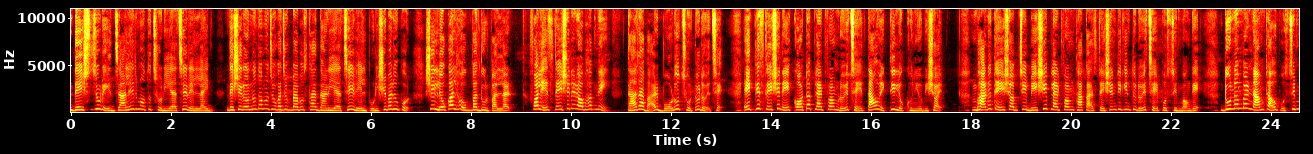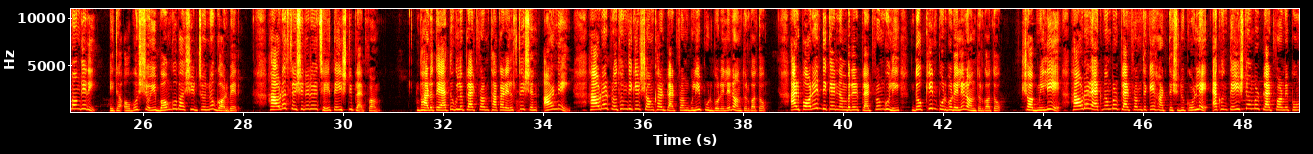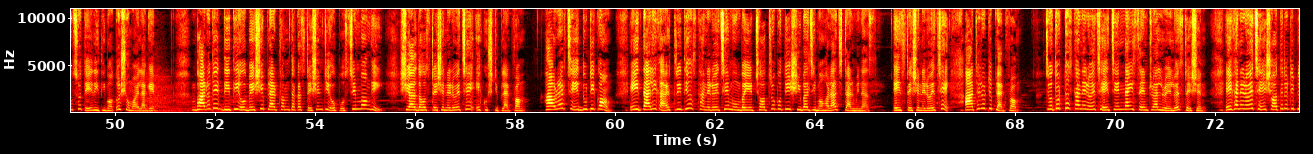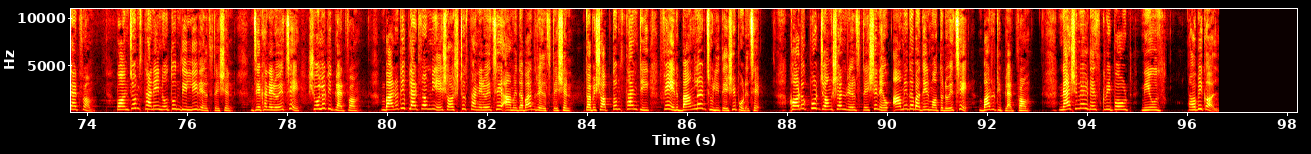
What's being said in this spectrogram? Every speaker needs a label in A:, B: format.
A: দেশ জুড়ে জালের মতো ছড়িয়ে আছে রেল লাইন। দেশের অন্যতম যোগাযোগ ব্যবস্থা দাঁড়িয়ে আছে রেল পরিষেবার উপর। সে লোকাল হোক বা দূরপাল্লার। ফলে স্টেশনের অভাব নেই, তার আবার বড় ছোট রয়েছে। একটি স্টেশনে কটা প্ল্যাটফর্ম রয়েছে, তাও একটি লক্ষণীয় বিষয়। ভারতে সবচেয়ে বেশি প্ল্যাটফর্ম থাকা স্টেশনটি কিন্তু রয়েছে পশ্চিমবঙ্গে। দু নম্বর নামটাও পশ্চিমবঙ্গেরই। এটা অবশ্যই বঙ্গবাসীর জন্য গর্বের। হাওড়া স্টেশনে রয়েছে তেইশটি প্ল্যাটফর্ম। ভারতে এতগুলো প্ল্যাটফর্ম থাকা রেল স্টেশন আর নেই। হাওড়ার প্রথম দিকের সংখ্যার প্ল্যাটফর্মগুলি পূর্ব রেলের অন্তর্গত। আর পরের দিকের নম্বরের প্ল্যাটফর্মগুলি দক্ষিণ পূর্ব রেলের অন্তর্গত। সব মিলিয়ে হাওড়ার এক নম্বর প্ল্যাটফর্ম থেকে হাঁটতে শুরু করলে এখন তেইশ নম্বর প্ল্যাটফর্মে পৌঁছতে রীতিমতো সময় লাগে। ভারতের দ্বিতীয় বেশি প্ল্যাটফর্ম থাকা স্টেশনটিও পশ্চিমবঙ্গেই। শিয়ালদহ স্টেশনে রয়েছে একুশটি প্ল্যাটফর্ম। হাওড়ার চেয়ে দুটি কম। এই তালিকার তৃতীয় স্থানে রয়েছে মুম্বাইয়ের ছত্রপতি শিবাজি মহারাজ টার্মিনাস। এই স্টেশনে রয়েছে আঠেরোটি প্ল্যাটফর্ম। চতুর্থ স্থানে রয়েছে চেন্নাই সেন্ট্রাল রেলওয়ে স্টেশন। এখানে রয়েছে সতেরোটি প্ল্যাটফর্ম। পঞ্চম স্থানে নতুন দিল্লি রেল স্টেশন, যেখানে রয়েছে ষোলোটি প্ল্যাটফর্ম। বারোটি প্ল্যাটফর্ম নিয়ে ষষ্ঠ স্থানে রয়েছে আমেদাবাদ রেল স্টেশন। তবে সপ্তম স্থানটি ফের বাংলার ঝুলিতে এসে পড়েছে। খড়গপুর জংশন রেল স্টেশনেও আমেদাবাদের মতো রয়েছে বারোটি platform. National desk report news অবিকল।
